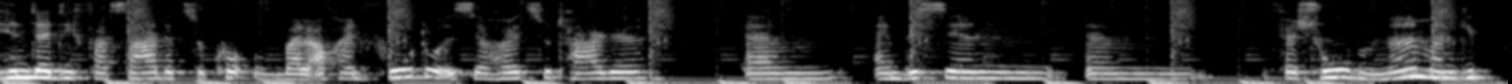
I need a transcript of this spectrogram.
hinter die Fassade zu gucken, weil auch ein Foto ist ja heutzutage ähm, ein bisschen ähm, verschoben. Ne? Man gibt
